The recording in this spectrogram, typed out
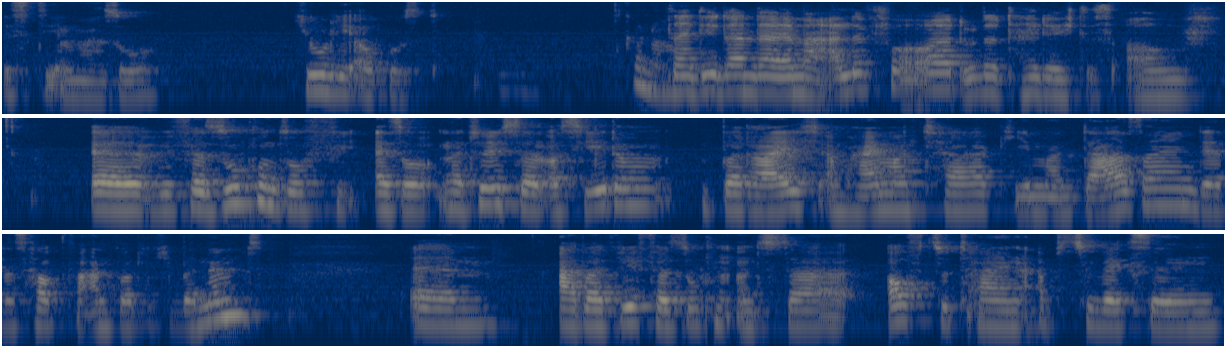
Ist die immer so. Juli, August. Genau. Seid ihr dann da immer alle vor Ort oder teilt ihr euch das auf? Äh, wir versuchen so viel, also natürlich soll aus jedem Bereich am Heimattag jemand da sein, der das hauptverantwortlich übernimmt. Ähm, aber wir versuchen uns da aufzuteilen, abzuwechseln,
